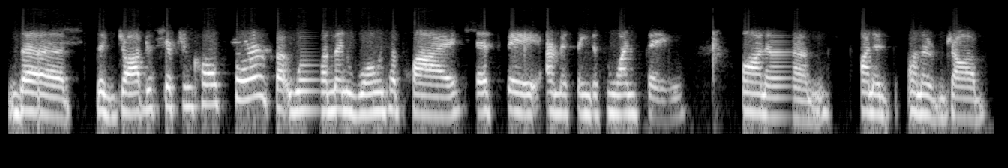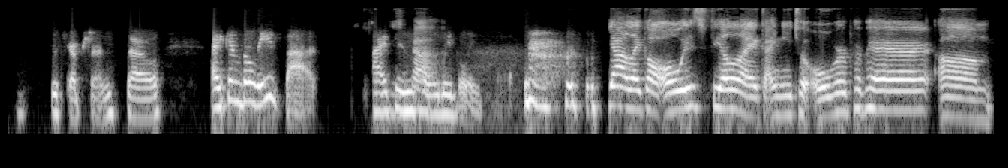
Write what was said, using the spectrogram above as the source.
the the job description calls for, but women won't apply if they are missing just one thing on a um, on a on a job description. So I can believe that. I can Yeah. totally believe that. yeah, like I'll always feel like I need to over prepare um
